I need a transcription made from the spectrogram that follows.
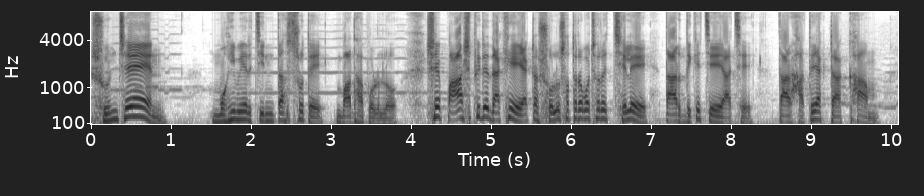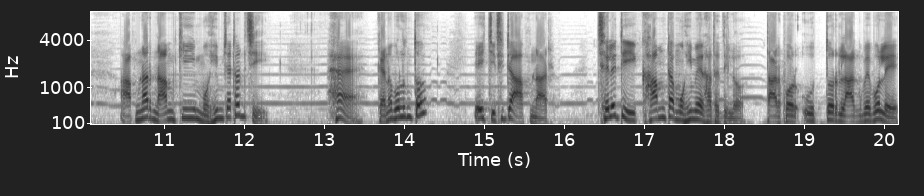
শুনছেন? মহিমের চিন্তাস্রোতে বাধা পড়ল। সে পাশ ফিরে দেখে একটা ষোলো সতেরো বছরের ছেলে তার দিকে চেয়ে আছে, তার হাতে একটা খাম। আপনার নাম কি মহিম চ্যাটার্জি? হ্যাঁ কেন বলুন তো? এই চিঠিটা আপনার। ছেলেটি খামটা মহিমের হাতে দিল, তারপর উত্তর লাগবে বলে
